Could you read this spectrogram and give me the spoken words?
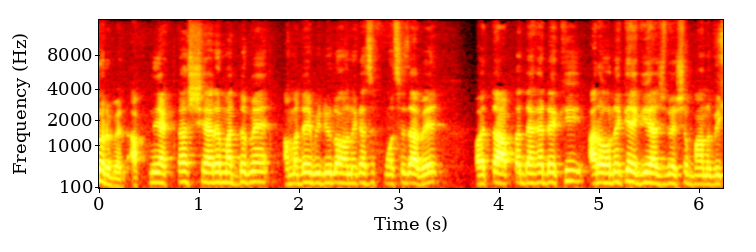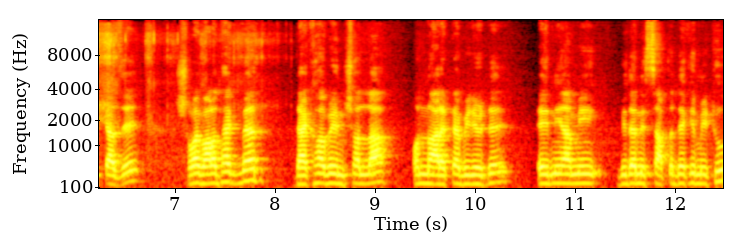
করবেন। আপনি একটা শেয়ারের মাধ্যমে আমাদের ভিডিওগুলো অনেক কাছে পৌঁছে যাবে। হয়তো আপনার দেখা দেখি আরও অনেকে এগিয়ে আসবে এসব মানবিক কাজে। সবাই ভালো থাকবেন। দেখা হবে ইনশাল্লাহ অন্য আরেকটা ভিডিওতে। এই নিয়ে আমি বিদায় নিচ্ছি। আপনার দেখে মিঠু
